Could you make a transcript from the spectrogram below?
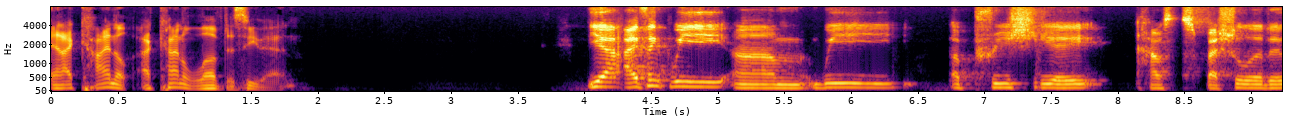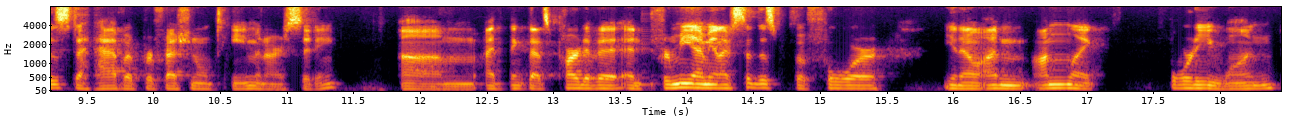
and I kind of I kind of love to see that. Yeah, I think we um, we appreciate how special it is to have a professional team in our city. Um, I think that's part of it. And for me, I mean, I've said this before. You know, I'm I'm like 41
